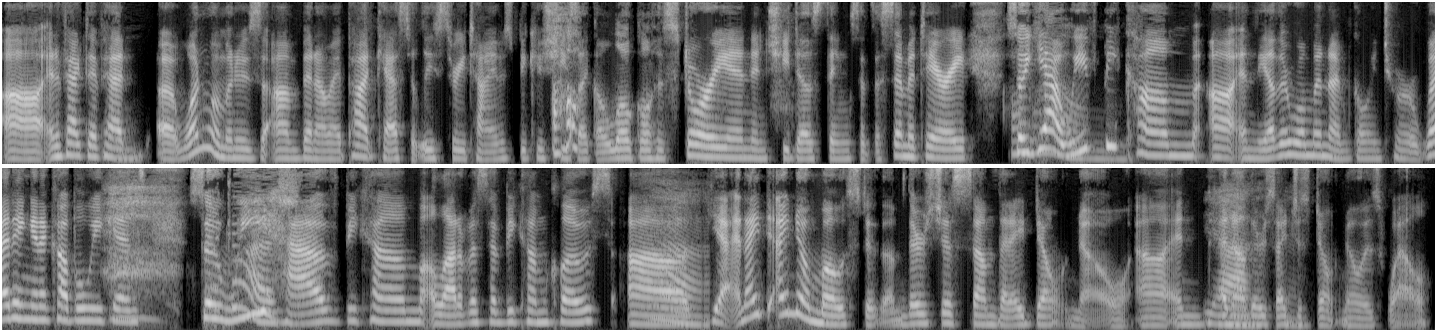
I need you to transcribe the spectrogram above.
Uh, and in fact, I've had uh, one woman who's um, been on my podcast at least three times because she's oh. like a local historian and she does things at the cemetery. So, oh, yeah, we've become, uh, and the other woman, I'm going to her wedding in a couple weekends. So we have become, a lot of us have become close. Uh, yeah. yeah. And I, I know most of them. There's just some that I don't know, uh, and, yeah, and others yeah. I just don't know as well.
